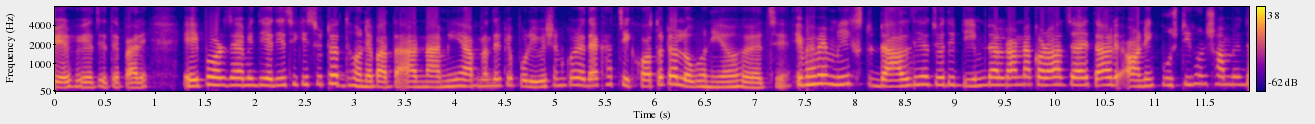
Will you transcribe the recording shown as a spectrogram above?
বের হয়ে যেতে পারে। এই পর্যায়ে আমি দিয়ে দিয়েছি কিছুটা ধনে পাতা আর নামিয়ে আপনাদেরকে পরিবেশন করে দেখাচ্ছি কতটা লোভনীয় হয়েছে। এভাবে মিক্সড ডাল দিয়ে যদি ডিম ডাল রান্না করা যায়, তাহলে অনেক পুষ্টিগুণ সমৃদ্ধ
